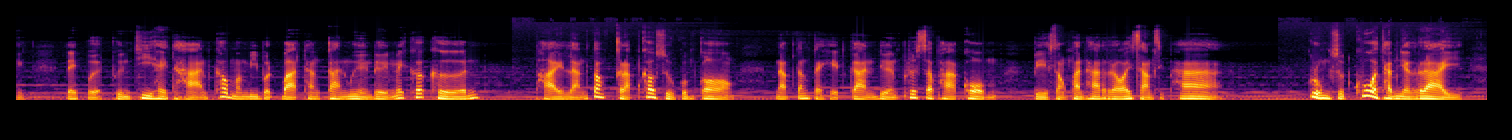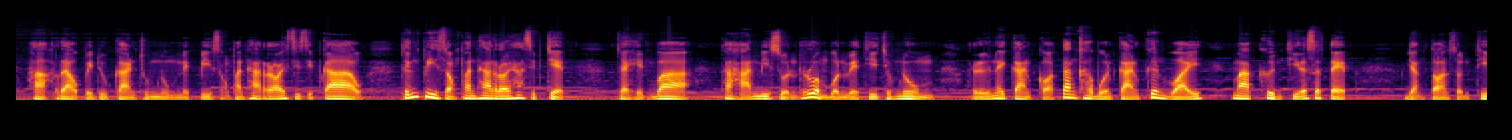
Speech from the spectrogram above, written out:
ง ได้เปิดพื้นที่ให้ทหารเข้ามามีบทบาททางการเมืองโดยไม่เคอะเขิน ภายหลังต้องกลับเข้าสู่กลุ่มกอง นับตั้งแต่เหตุการณ์เดือนพฤษภาคม ปี 2535 กลุ่มสุดขั้วทำอย่างไร หากเราไปดูการชุมนุมในปี 2549 ถึงปี 2557 จะเห็นว่าทหารมีส่วนร่วมบนเวทีชุมนุม หรือในการก่อตั้งขบวนการเคลื่อนไหวมากขึ้นทีละสเต็ป อย่างตอนสนธิ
